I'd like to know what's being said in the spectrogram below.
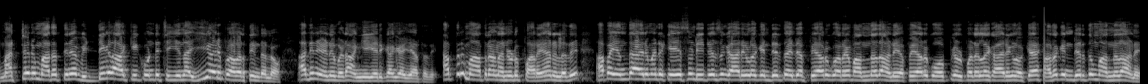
മറ്റൊരു മതത്തിനെ വിഡ്ഢികളാക്കിക്കൊണ്ട് ചെയ്യുന്ന ഈ ഒരു പ്രവൃത്തി ഉണ്ടല്ലോ. അതിനെയാണ് ഇവിടെ അംഗീകരിക്കാൻ കഴിയാത്തത്. അത്ര മാത്രമാണ് എന്നോട് പറയാനുള്ളത്. അപ്പൊ എന്തായാലും എന്റെ കേസും ഡീറ്റെയിൽസും കാര്യങ്ങളൊക്കെ എന്റെ അടുത്ത് അതിന്റെ എഫ് ആർ കുറെ വന്നതാണ്. എഫ് ആർ കോപ്പി ഉൾപ്പെടെയുള്ള കാര്യങ്ങളൊക്കെ അതൊക്കെ എന്റെ അടുത്തും വന്നതാണ്.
